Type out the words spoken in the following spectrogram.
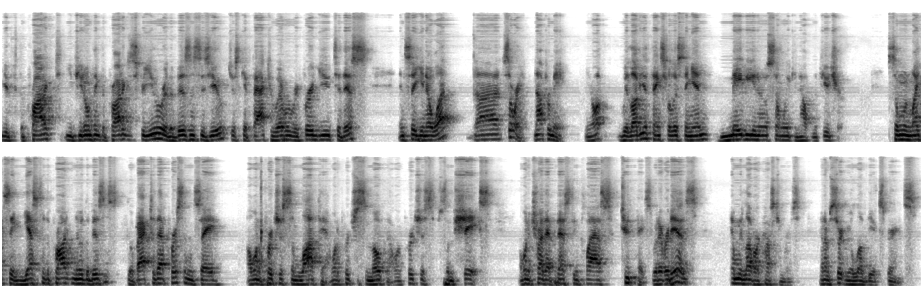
If the product, if you don't think the product is for you or the business is you, just get back to whoever referred you to this and say, you know what? Uh, sorry, not for me. You know what? We love you. Thanks for listening in. Maybe you know someone we can help in the future. Someone might say yes to the product, know the business. Go back to that person and say, I want to purchase some latte. I want to purchase some mocha. I want to purchase some shakes. I want to try that best-in-class toothpaste, whatever it is. And we love our customers. And I'm certain you'll love the experience.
